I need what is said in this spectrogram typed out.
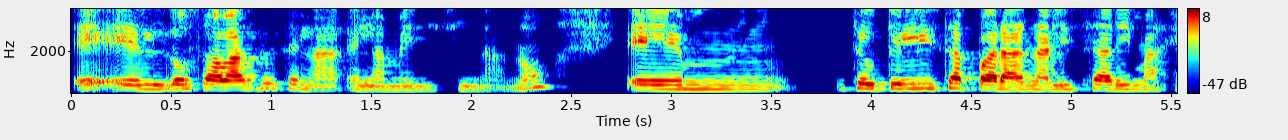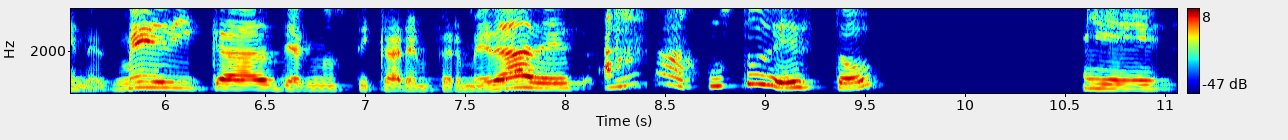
eh, los avances en la, en la medicina, ¿no? Em, se utiliza para analizar imágenes médicas, diagnosticar enfermedades. Ah, justo de esto, eh,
